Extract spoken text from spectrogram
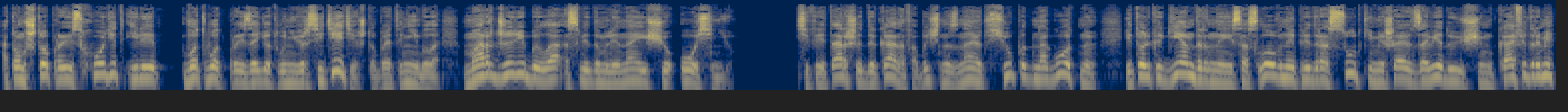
о том, что происходит или вот-вот произойдет в университете, чтобы это ни было, Марджери была осведомлена еще осенью. Секретарши деканов обычно знают всю подноготную, и только гендерные и сословные предрассудки мешают заведующим кафедрами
